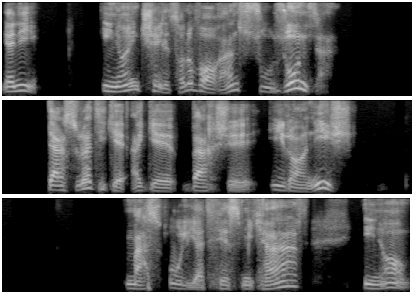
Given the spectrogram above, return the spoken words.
یعنی اینا این چهل سال واقعا سوزوندن. در صورتی که اگه بخش ایرانیش مسئولیت حس می کرد اینا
